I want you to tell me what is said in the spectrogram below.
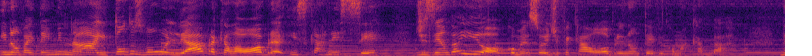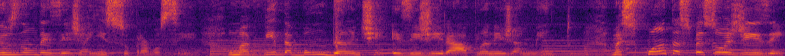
e não vai terminar, e todos vão olhar para aquela obra e escarnecer dizendo aí, ó, começou a edificar a obra e não teve como acabar. Deus não deseja isso para você. Uma vida abundante exigirá planejamento. Mas quantas pessoas dizem:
